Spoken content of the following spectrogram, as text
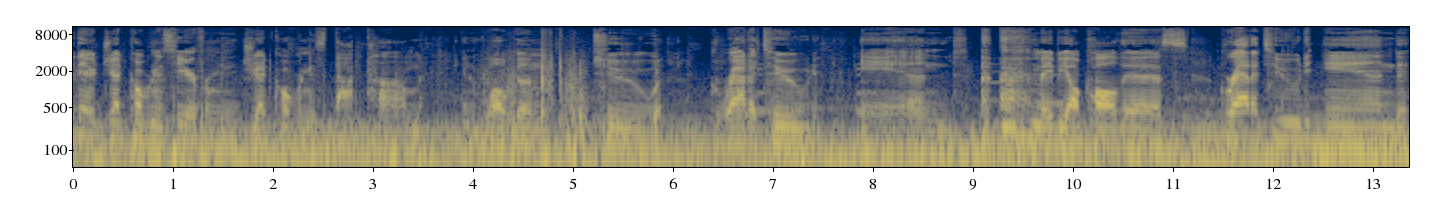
Hey there, Jed Coverness here from jedcoverness.com, and welcome to Gratitude. And maybe I'll call this Gratitude and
